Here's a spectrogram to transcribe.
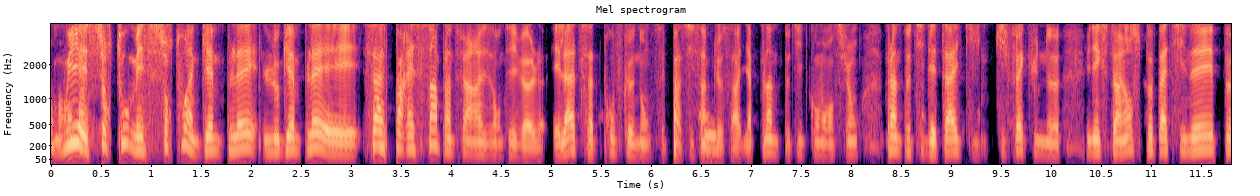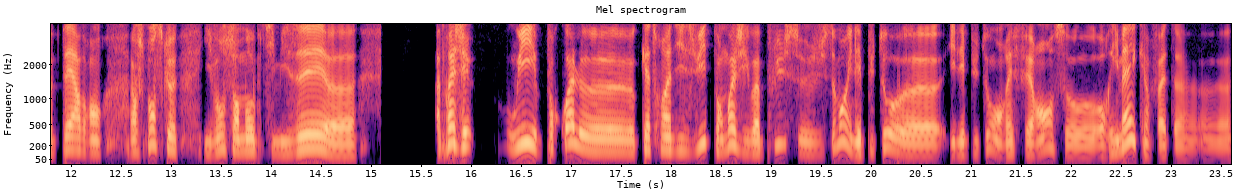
Oui, et surtout, mais surtout un gameplay. Le gameplay est, ça paraît simple hein, de faire un Resident Evil, et là, ça te prouve que non, c'est pas si simple Oui. que ça. Il y a plein de petites conventions, plein de petits détails qui, qui fait qu'une une expérience peut patiner, peut perdre. En... Alors, je pense que ils vont sûrement optimiser. euh, Après, j'ai, oui, pourquoi le 98 Pour moi, j'y vois plus. euh, Justement, il est plutôt, euh, il est plutôt en référence au, au remake en fait. Euh,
